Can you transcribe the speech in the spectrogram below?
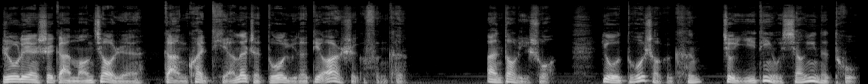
入殓师赶忙叫人赶快填了这多余的第二十个坟坑。按道理说，有多少个坑就一定有相应的土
